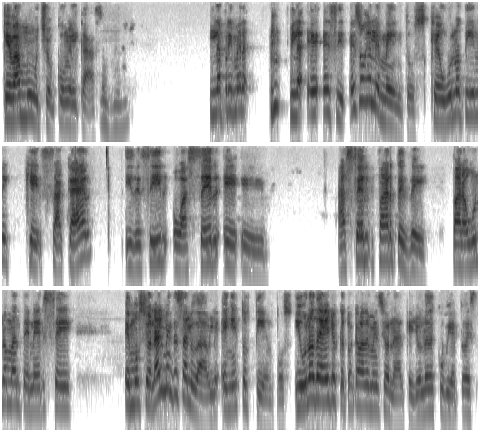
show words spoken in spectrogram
que va mucho con el caso. La primera, E, es decir, esos elementos que uno tiene que sacar y decir o hacer, eh, eh, hacer parte de para uno mantenerse emocionalmente saludable en estos tiempos. Y uno de ellos que tú acabas de mencionar, que yo lo he descubierto, es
